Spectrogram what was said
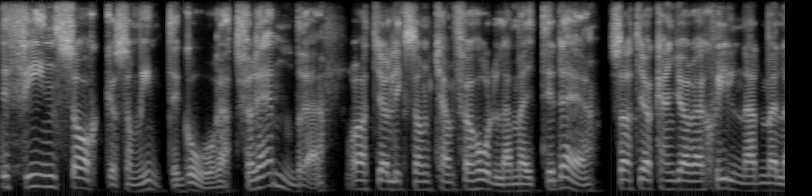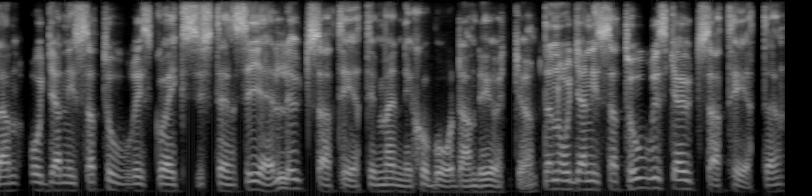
det finns saker som inte går att förändra och att jag liksom kan förhålla mig till det. Så att jag kan göra skillnad mellan organisatorisk och existentiell utsatthet i människovårdande yrken. Den organisatoriska utsattheten,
